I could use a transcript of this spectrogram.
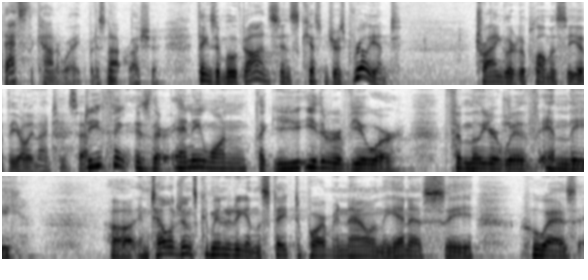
That's the counterweight, but it's not Russia. Things have moved on since Kissinger's brilliant triangular diplomacy of the early 1970s. Do you think, is there anyone that you, either of you are familiar with in the uh, intelligence community, in the State Department now, in the NSC, who has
